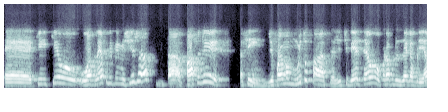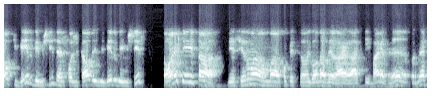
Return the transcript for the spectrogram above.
é, que, que o, o atleta de BMX já tá, passa de, assim, de forma muito fácil. A gente vê até o próprio José Gabriel, que veio do BMX, né? De Pós de Caldas, ele veio do BMX, a hora que ele está descendo uma, uma competição igual da Velar lá, que tem várias rampas, né?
